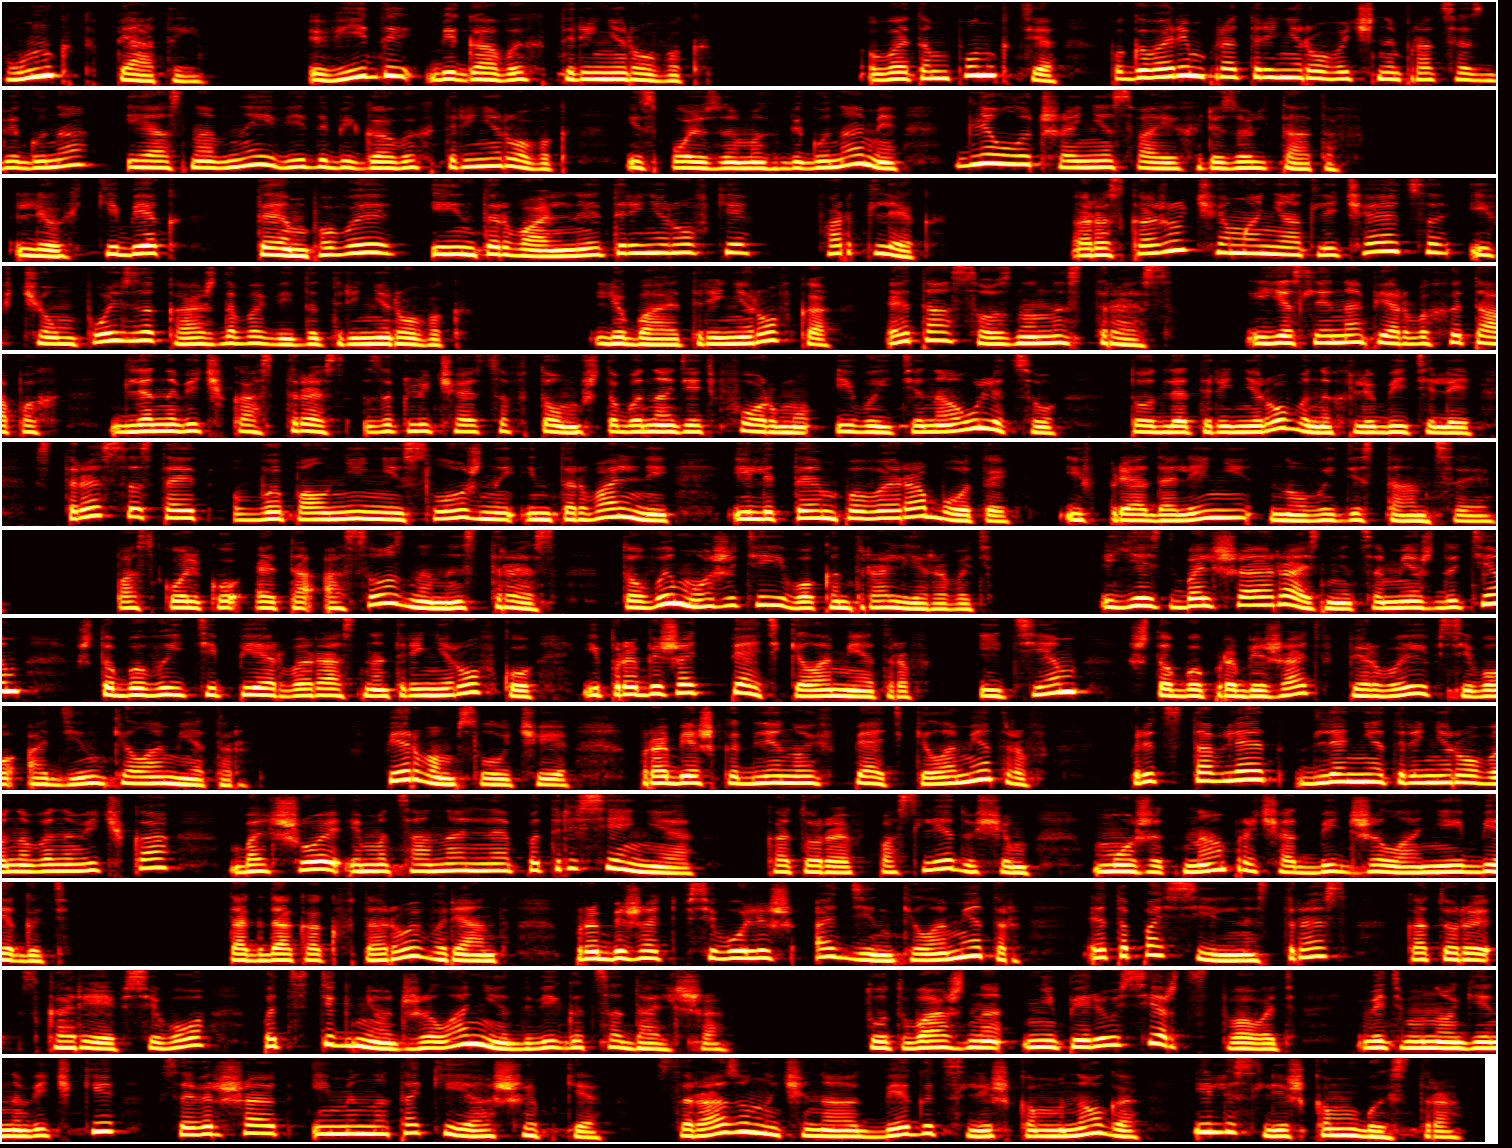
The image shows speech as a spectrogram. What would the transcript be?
Пункт пятый. Виды беговых тренировок. В этом пункте поговорим про тренировочный процесс бегуна и основные виды беговых тренировок, используемых бегунами для улучшения своих результатов. Легкий бег, темповые и интервальные тренировки, фортлег. Расскажу, чем они отличаются и в чем польза каждого вида тренировок. Любая тренировка — это осознанный стресс. Если на первых этапах для новичка стресс заключается в том, чтобы надеть форму и выйти на улицу, то для тренированных любителей стресс состоит в выполнении сложной интервальной или темповой работы и в преодолении новой дистанции. Поскольку это осознанный стресс, то вы можете его контролировать. Есть большая разница между тем, чтобы выйти первый раз на тренировку и пробежать 5 километров, и тем, чтобы пробежать впервые всего 1 километр. В первом случае пробежка длиной в 5 километров представляет для нетренированного новичка большое эмоциональное потрясение, которое в последующем может напрочь отбить желание бегать. Тогда как второй вариант — пробежать всего лишь один километр — это посильный стресс, который, скорее всего, подстегнет желание двигаться дальше. Тут важно не переусердствовать, ведь многие новички совершают именно такие ошибки, сразу начинают бегать слишком много или слишком быстро.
